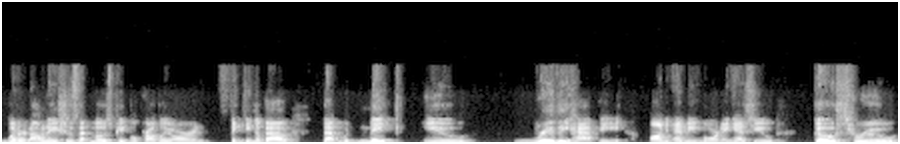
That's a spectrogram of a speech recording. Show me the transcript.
what are nominations that most people probably aren't thinking about that would make you really happy on Emmy morning as you go through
